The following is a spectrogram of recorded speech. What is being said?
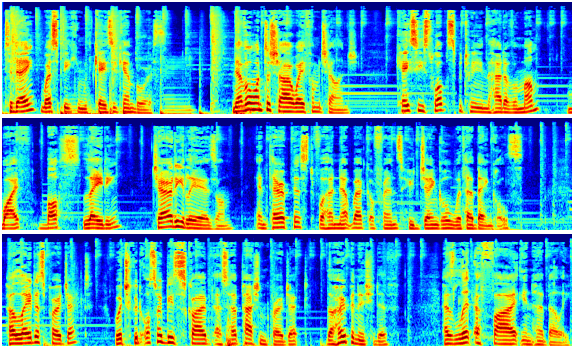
Today, we're speaking with Casey Cambouris. Never want to shy away from a challenge. Casey swaps between the hat of a mum, wife, boss, lady, charity liaison, and therapist for her network of friends who jangle with her bangles. Her latest project, which could also be described as her passion project, the Hope Initiative, has lit a fire in her belly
